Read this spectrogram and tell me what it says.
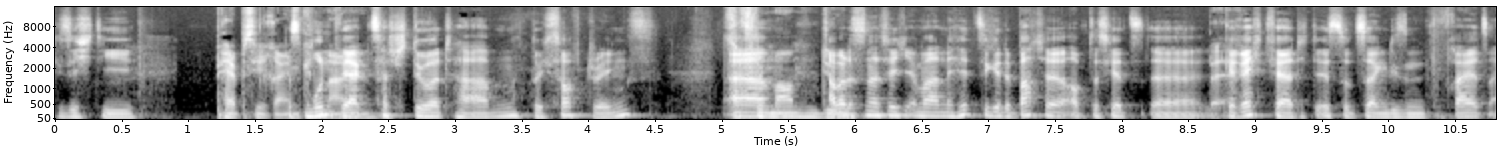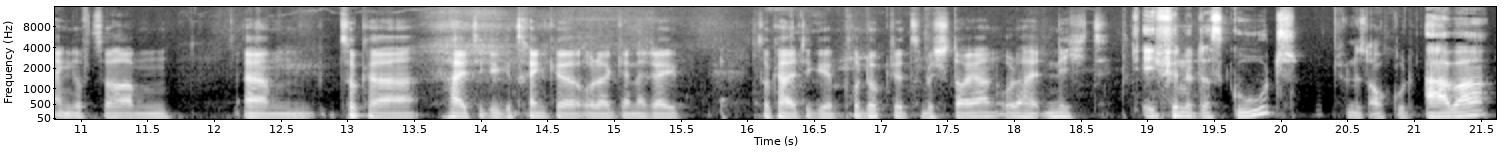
die sich die Pepsi rein. das Mundwerk zerstört haben durch Softdrinks. So Dew. aber das ist natürlich immer eine hitzige Debatte, ob das jetzt äh, gerechtfertigt ist, sozusagen diesen Freiheitseingriff zu haben, ähm, zuckerhaltige Getränke oder generell zuckerhaltige Produkte zu besteuern oder halt nicht. Ich finde das gut, Ich finde es auch gut. aber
